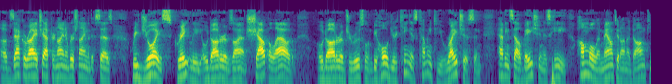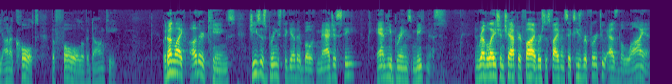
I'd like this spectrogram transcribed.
of Zechariah chapter 9 and verse 9 that says, Rejoice greatly, O daughter of Zion. Shout aloud, O daughter of Jerusalem. Behold, your king is coming to you. Righteous and having salvation is he, humble and mounted on a donkey, on a colt, the foal of a donkey. But unlike other kings, Jesus brings together both majesty and he brings meekness. In Revelation chapter 5, verses 5 and 6, he's referred to as the lion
